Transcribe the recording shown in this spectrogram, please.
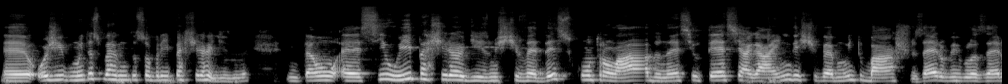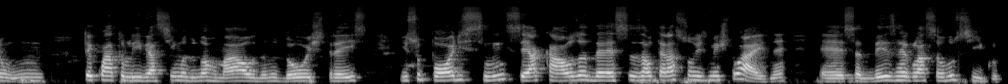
É, hoje, muitas perguntas sobre hipertireoidismo, né? Então, é, se o hipertireoidismo estiver descontrolado, né, se o TSH ainda estiver muito baixo, 0,01, T4 livre acima do normal, dando 2, 3, isso pode sim ser a causa dessas alterações menstruais, né? Essa desregulação no ciclo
